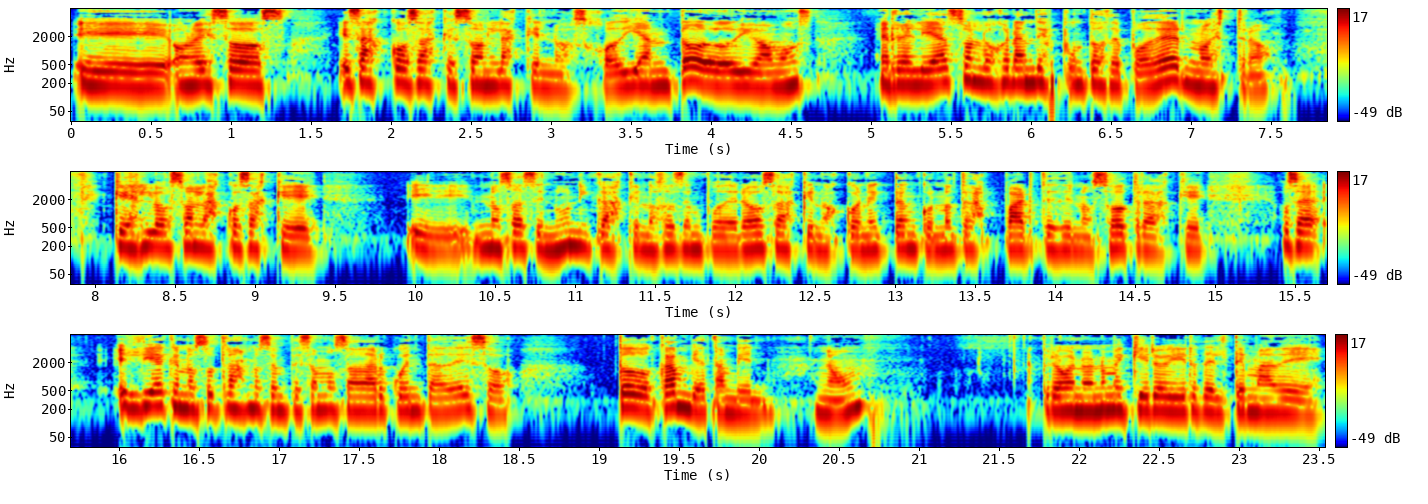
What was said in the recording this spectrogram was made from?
eh, o esos esas cosas que son las que nos jodían todo, digamos, en realidad son los grandes puntos de poder nuestro, que es lo, son las cosas que eh, nos hacen únicas, que nos hacen poderosas, que nos conectan con otras partes de nosotras, que, o sea, el día que nosotras nos empezamos a dar cuenta de eso, todo cambia también, ¿no? Pero bueno, no me quiero ir del tema de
